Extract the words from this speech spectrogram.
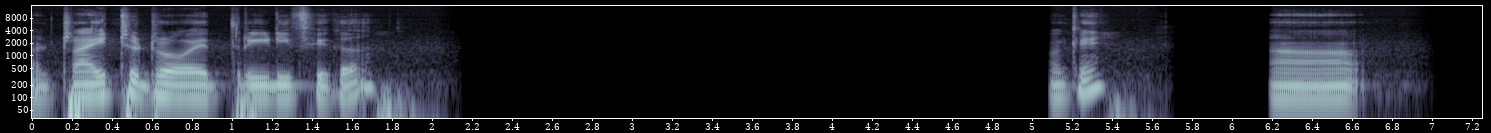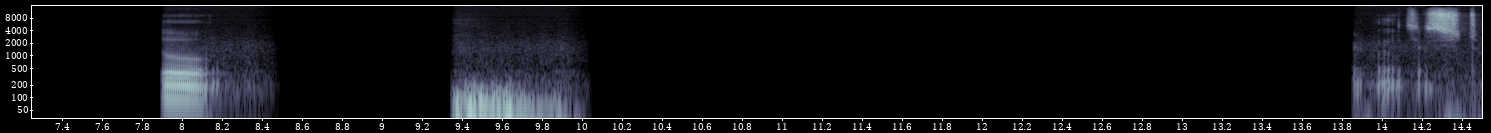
I'll try to draw a 3D figure. Okay. Uh, so just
